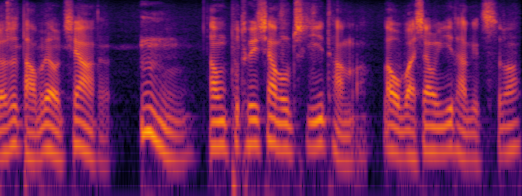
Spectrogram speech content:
主要是打不了架的，嗯，他们不推下路吃一塔嘛？那我把下路一塔给吃了。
